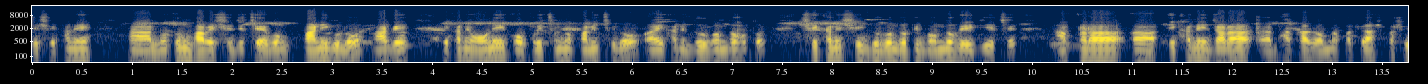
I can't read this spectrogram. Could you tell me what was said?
যে সেখানে নতুনভাবে সেজেছে এবং পানিগুলো আগে এখানে অনেক অপরিচ্ছন্ন পানি ছিল এখানে দুর্গন্ধ হতো। সেখানে সেই দুর্গন্ধটি বন্ধ হয়ে গিয়েছে। আপনারা এখানে যারা ঢাকার রমনা পার্কের আশপাশে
